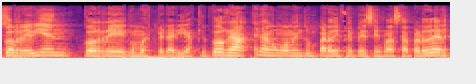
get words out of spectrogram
Corre bien, corre como esperarías que corra, en algún momento un par de FPS vas a perder,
